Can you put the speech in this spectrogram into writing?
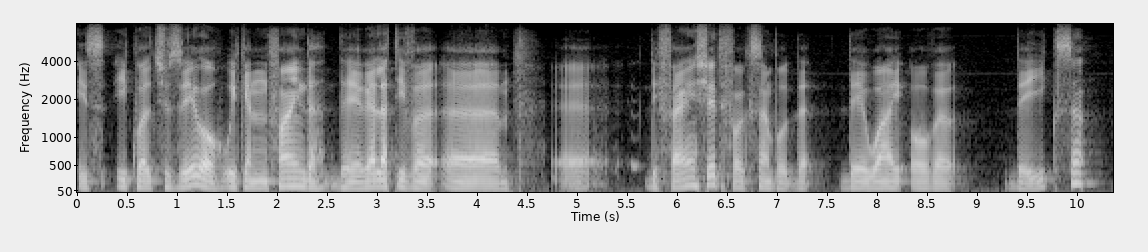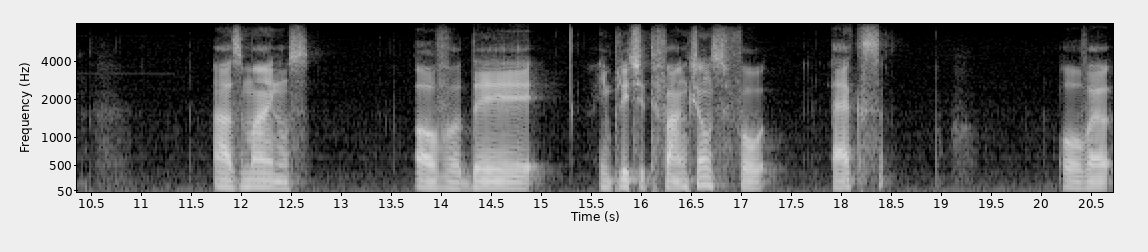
is equal to zero we can find the relative uh, uh, differentiate for example the dy over dx as minus of the implicit functions for x over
